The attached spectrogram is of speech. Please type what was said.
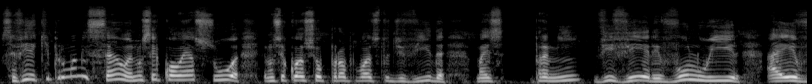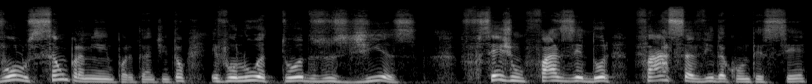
Você veio aqui para uma missão. Eu não sei qual é a sua, eu não sei qual é o seu propósito de vida, mas para mim, viver, evoluir, a evolução para mim é importante. Então, evolua todos os dias. Seja um fazedor, faça a vida acontecer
